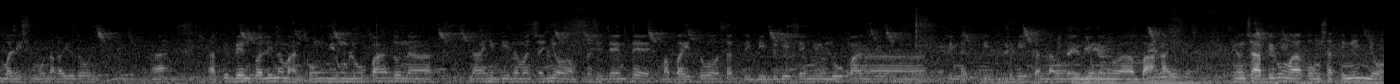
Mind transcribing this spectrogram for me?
umalis muna kayo doon. Ha? At eventually naman, kung yung lupa doon na, na hindi naman sa inyo, ang presidente, mabait to at ibibigay sa inyo yung lupa na pinagpipilitan ng yung ah, bahay. Yung sabi ko nga, kung sa tingin nyo,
